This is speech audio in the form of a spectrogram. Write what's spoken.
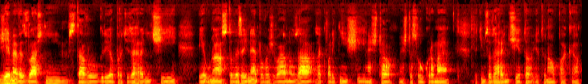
žijeme ve zvláštním stavu, kdy oproti zahraničí je u nás to veřejné považováno za, za kvalitnější než to, než to soukromé, zatímco v zahraničí je to, je to naopak a,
